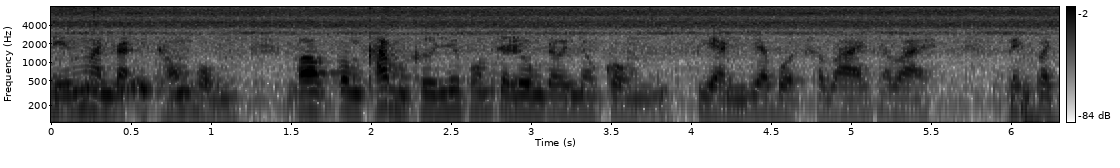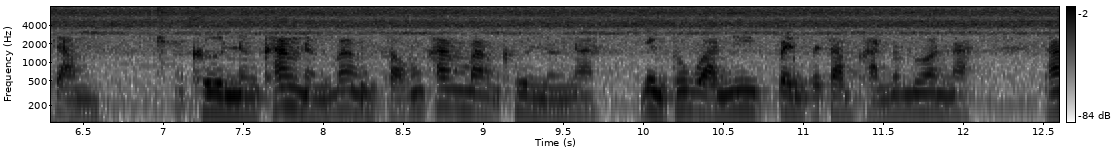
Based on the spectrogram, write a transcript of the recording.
ติของมันของผม พอกลางค่ำคืนนี้ผมจะลงเดินโยงกลมเปลี่ยนเยียบทสบายสบายเป็นประจำคืนหนึ่งครั้งหนึ่งบ้างสองครั้งบ้างคืนหนึ่งนะยิ่งทุกวันนี้เป็นไปตามขันล้วนๆนะถ้า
